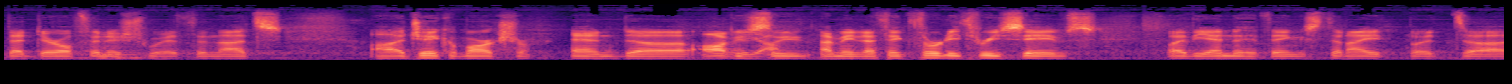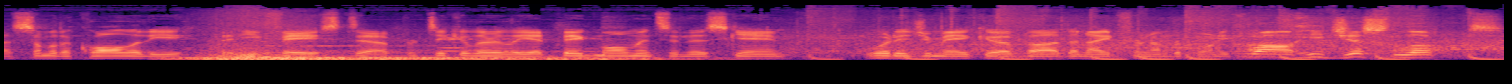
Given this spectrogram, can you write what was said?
that Darryl finished with, and that's uh, Jacob Markstrom. And uh, obviously, I mean, I think 33 saves by the end of things tonight, but uh, some of the quality that he faced, uh, particularly at big moments in this game, what did you make of uh, the night for number 25? Well, he just looked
